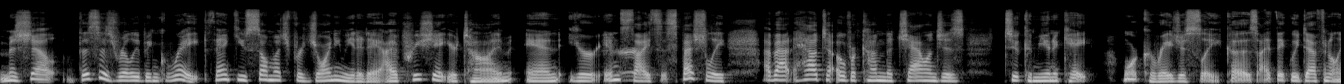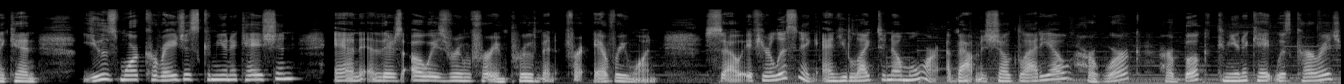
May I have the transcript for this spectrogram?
Michelle, this has really been great. Thank you so much for joining me today. I appreciate your time and your sure. insights, especially about how to overcome the challenges to communicate more courageously because I think we definitely can use more courageous communication and, and there's always room for improvement for everyone. So if you're listening and you'd like to know more about Michelle Gladieux, her work, her book, Communicate with Courage,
